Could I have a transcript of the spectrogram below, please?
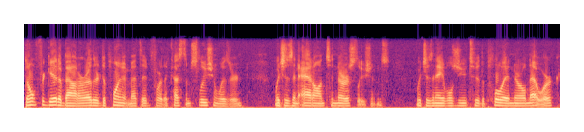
don't forget about our other deployment method for the custom solution wizard which is an add-on to NeuroSolutions which enables you to deploy a neural network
